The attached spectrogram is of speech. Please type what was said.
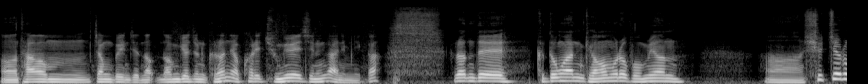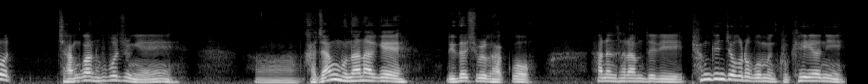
어, 다음 정부에 이제 넘- 넘겨주는 그런 역할이 중요해지는 거 아닙니까? 그런데 그동안 경험으로 보면 어, 실제로 장관 후보 중에 어, 가장 무난하게 리더십을 갖고 하는 사람들이 평균적으로 보면 국회의원이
